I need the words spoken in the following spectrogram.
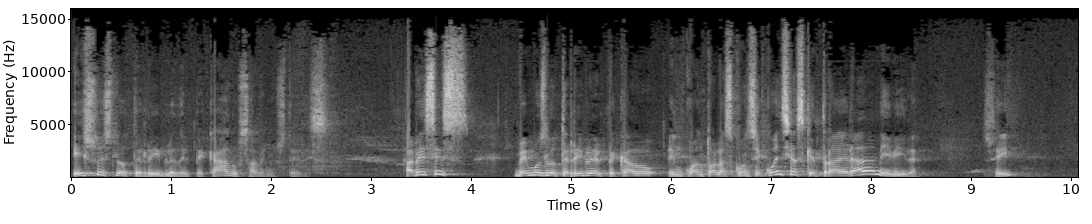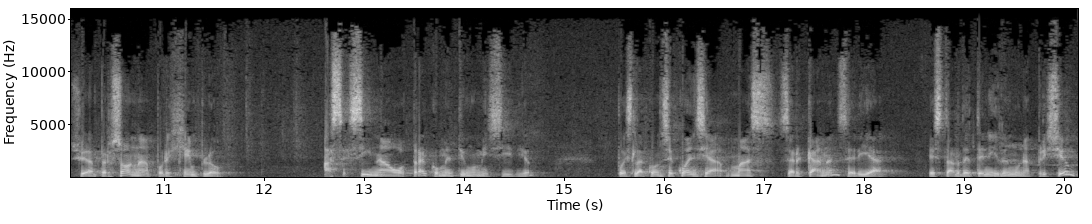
Eso es lo terrible del pecado, saben ustedes. A veces vemos lo terrible del pecado en cuanto a las consecuencias que traerá a mi vida. Si una persona, por ejemplo, asesina a otra, comete un homicidio, pues la consecuencia más cercana sería estar detenido en una prisión.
